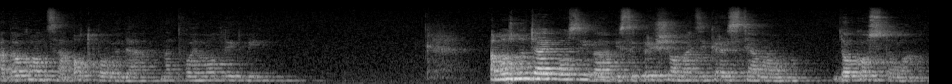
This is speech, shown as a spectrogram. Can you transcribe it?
A dokonca odpovedá na tvoje modlitby. A možno ťa aj pozýva, aby si prišiel medzi kresťanov do kostola.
